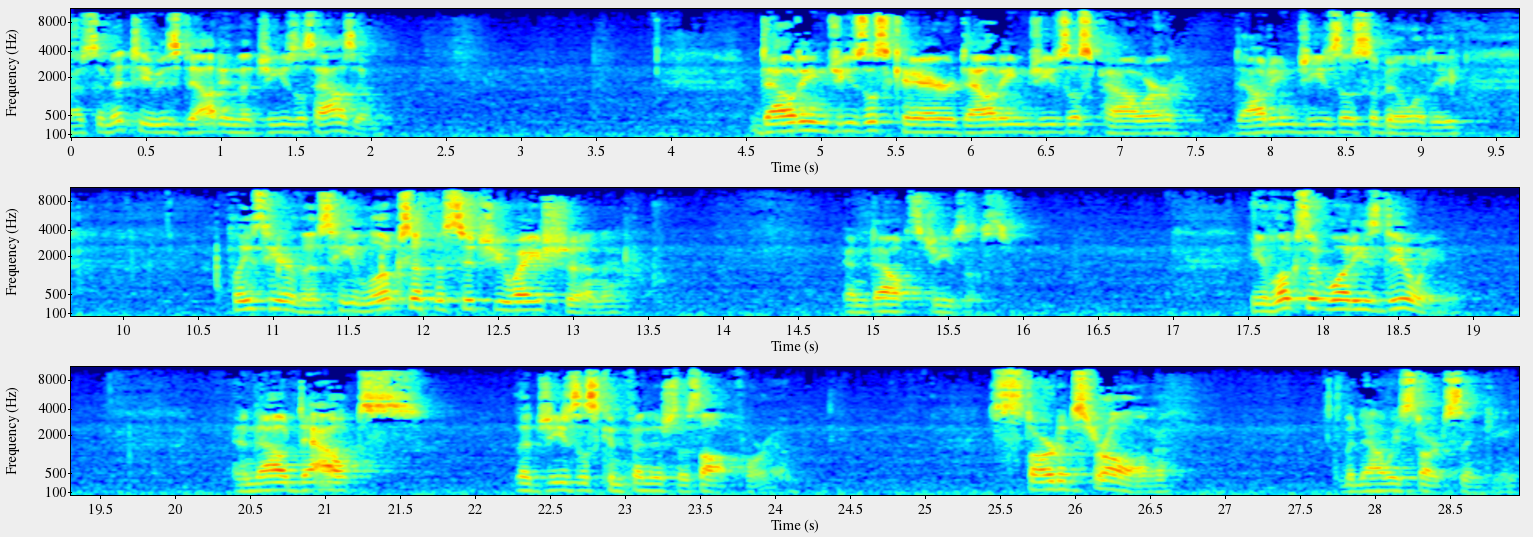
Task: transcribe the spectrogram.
I submit to you, he's doubting that Jesus has him. Doubting Jesus' care, doubting Jesus' power, doubting Jesus' ability. Please hear this. He looks at the situation and doubts Jesus. He looks at what he's doing and now doubts that Jesus can finish this off for him. Started strong, but now we start sinking.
